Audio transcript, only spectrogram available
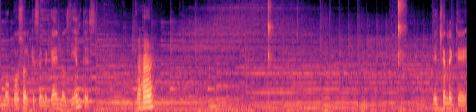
mocoso al que se le caen los dientes. Ajá. Échale que,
